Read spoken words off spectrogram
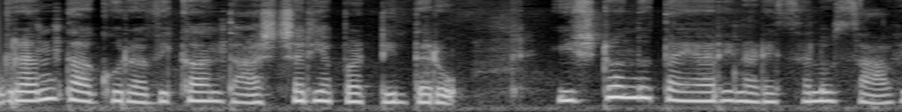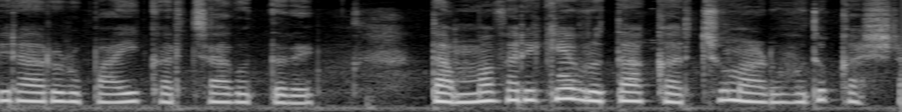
ಗ್ರಂಥ್ ಹಾಗೂ ರವಿಕಾಂತ್ ಆಶ್ಚರ್ಯಪಟ್ಟಿದ್ದರು. ಇಷ್ಟೊಂದು ತಯಾರಿ ನಡೆಸಲು ಸಾವಿರಾರು ರೂಪಾಯಿ ಖರ್ಚಾಗುತ್ತದೆ. ತಮ್ಮವರಿಗೆ ವೃತ ಖರ್ಚು ಮಾಡುವುದು ಕಷ್ಟ.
